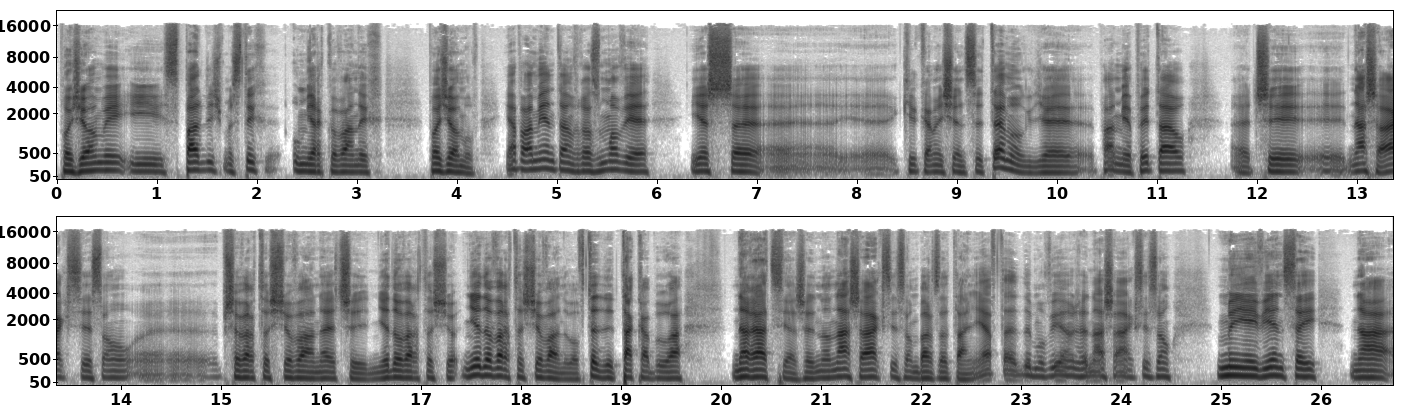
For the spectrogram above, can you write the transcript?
poziomy i spadliśmy z tych umiarkowanych poziomów. Ja pamiętam w rozmowie jeszcze e, kilka miesięcy temu, gdzie pan mnie pytał, e, czy e, nasze akcje są przewartościowane, czy niedowartościowane, bo wtedy taka była narracja, że no nasze akcje są bardzo tanie. Ja wtedy mówiłem, że nasze akcje są mniej więcej na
